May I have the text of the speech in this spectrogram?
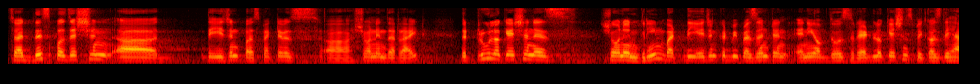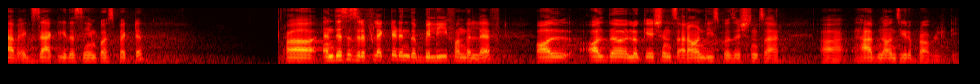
So at this position, uh, the agent perspective is uh, shown in the right. The true location is shown in green, but the agent could be present in any of those red locations because they have exactly the same perspective. Uh, and this is reflected in the belief on the left. All, all the locations around these positions are, uh, have non-zero probability.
